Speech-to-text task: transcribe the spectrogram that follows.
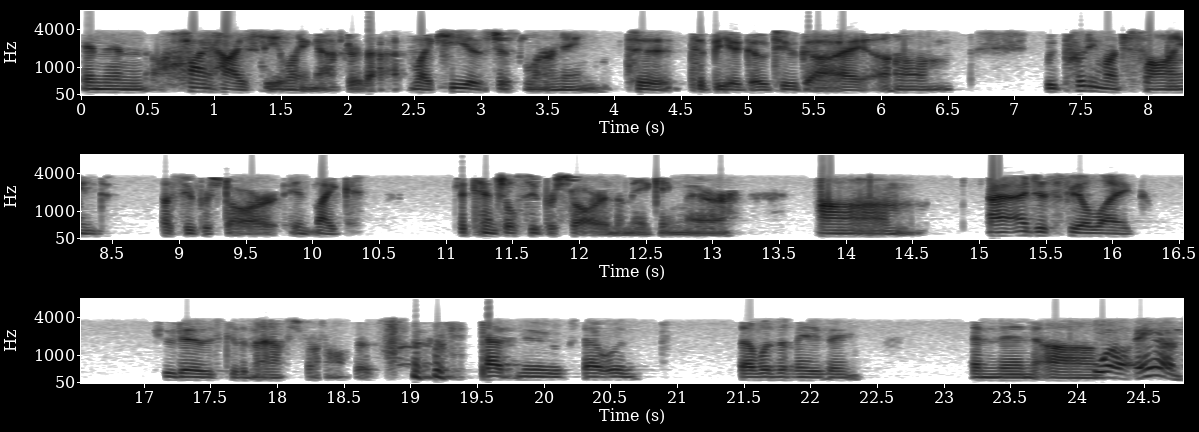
and then high, high ceiling after that. Like he is just learning to to be a go-to guy. Um, we pretty much signed a superstar in like potential superstar in the making there. Um, I, I just feel like kudos to the Mavs front office. that move, that was that was amazing. And then, um, well, and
